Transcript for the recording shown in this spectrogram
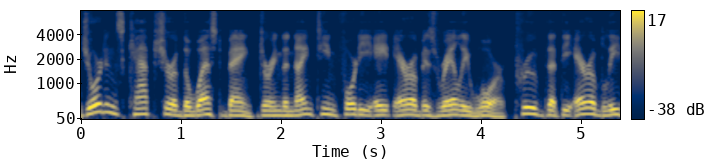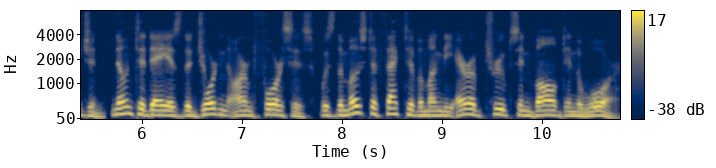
Jordan's capture of the West Bank during the 1948 Arab-Israeli War proved that the Arab Legion, known today as the Jordan Armed Forces, was the most effective among the Arab troops involved in the war.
